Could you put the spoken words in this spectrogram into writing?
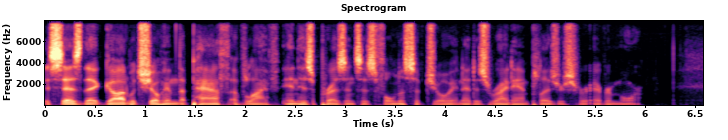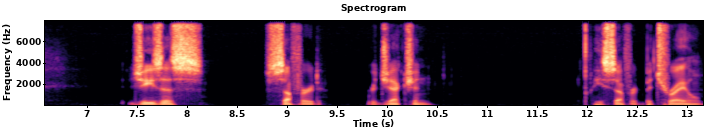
It says that God would show him the path of life. In his presence is fullness of joy, and at his right hand pleasures forevermore. Jesus suffered rejection, he suffered betrayal,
